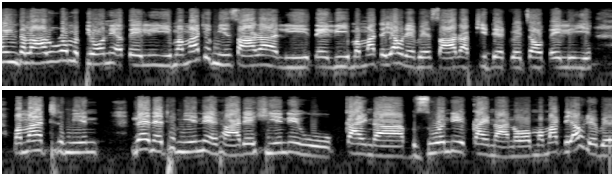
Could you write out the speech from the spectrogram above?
မိန်တလားလို့တော့မပြောနဲ့အသေးလေးရေမမထမင်းစားတာလေအသေးလေးမမတယောက်တည်းပဲစားတာဖြစ်တဲ့အတွက်ကြောင့်အသေးလေးရေမမထမင်းလက်နဲ့ထမင်းနဲ့ထားတဲ့ဟင်းတွေကိုကင်တာပဇွန်းတွေကင်တာနော်မမတယောက်တည်းပဲ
